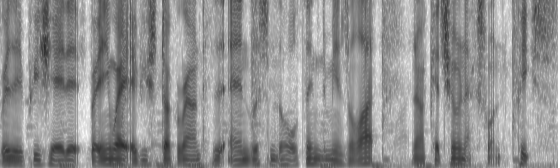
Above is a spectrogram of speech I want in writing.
Really appreciate it. But anyway, if you stuck around to the end, listen to the whole thing. That means a lot. And I'll catch you in the next one. Peace.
